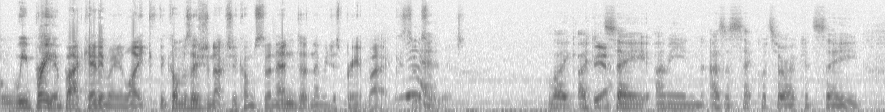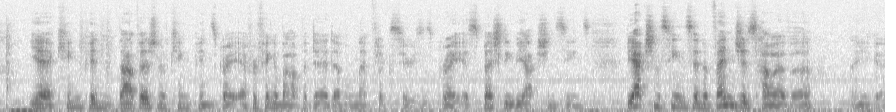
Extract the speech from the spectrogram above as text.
Uh, We bring it back anyway. Like the conversation actually comes to an end, and then we just bring it back. So it's Yeah. all good. Like I could Yeah. say, I mean, as a sequitur, I could say, yeah, Kingpin. That version of Kingpin's great. Everything about the Daredevil Netflix series is great, especially the action scenes. The action scenes in Avengers, however, there you go.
